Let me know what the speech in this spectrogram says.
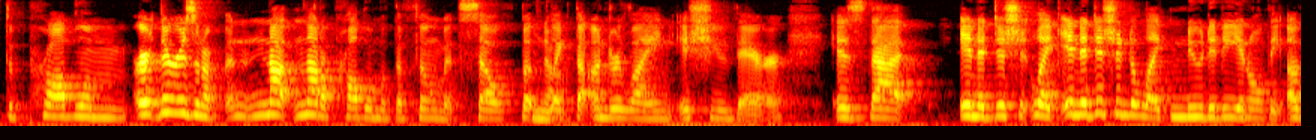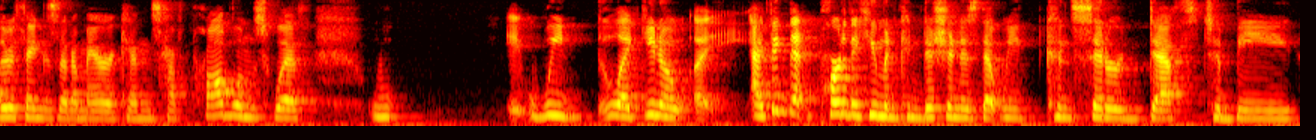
the problem or there isn't a not not a problem with the film itself but No. like the underlying issue there is that in addition like in addition to like nudity and all the other things that americans have problems with we like you know I- i think that part of the human condition is that we consider death to be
